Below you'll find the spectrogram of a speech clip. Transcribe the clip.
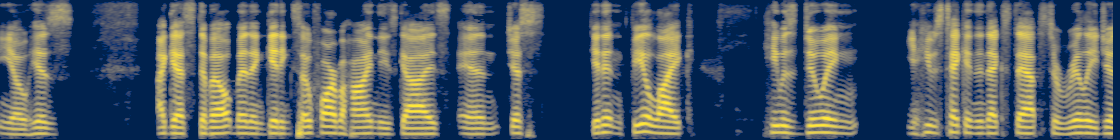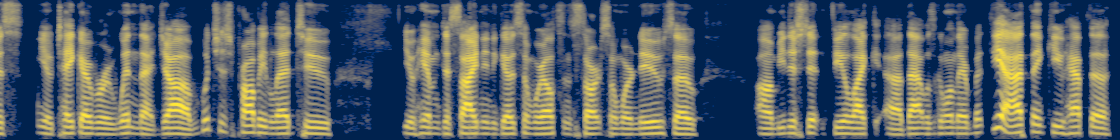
you know, his, I guess, development and getting so far behind these guys, and just he didn't feel like he was doing he was taking the next steps to really just you know take over and win that job which has probably led to you know him deciding to go somewhere else and start somewhere new so um, you just didn't feel like uh, that was going there but yeah i think you have to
